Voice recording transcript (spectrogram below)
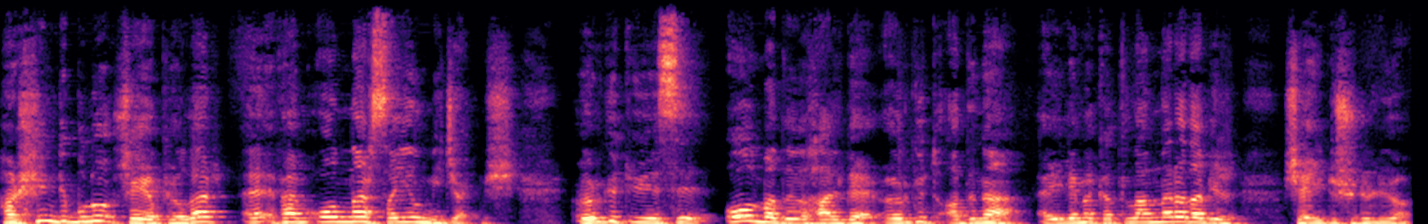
Ha şimdi bunu şey yapıyorlar. E, efendim onlar sayılmayacakmış. Örgüt üyesi olmadığı halde örgüt adına eyleme katılanlara da bir şey düşünülüyor.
